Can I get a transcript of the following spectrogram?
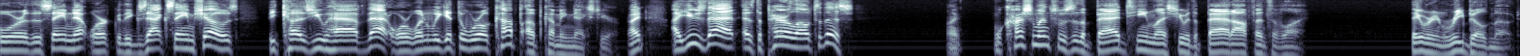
for the same network with the exact same shows because you have that. Or when we get the World Cup upcoming next year, right? I use that as the parallel to this. Like, well, Carson Wentz was with a bad team last year with a bad offensive line. They were in rebuild mode.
